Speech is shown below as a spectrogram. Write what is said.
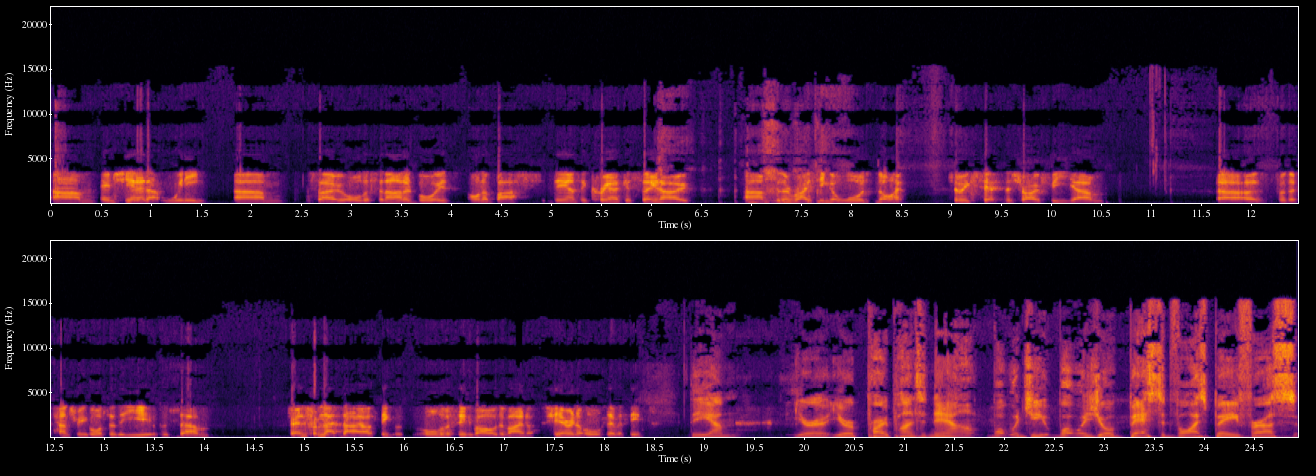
um, and she ended up winning. Um, so all the St Arnaud boys on a bus down to Crown Casino um, to the racing awards night. to accept the trophy um, uh, for the country horse of the year. It was, um, and from that day, I think all of us involved have owned a share in a horse ever since. The um, you're a, you're a pro punter now. What would you what would your best advice be for us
